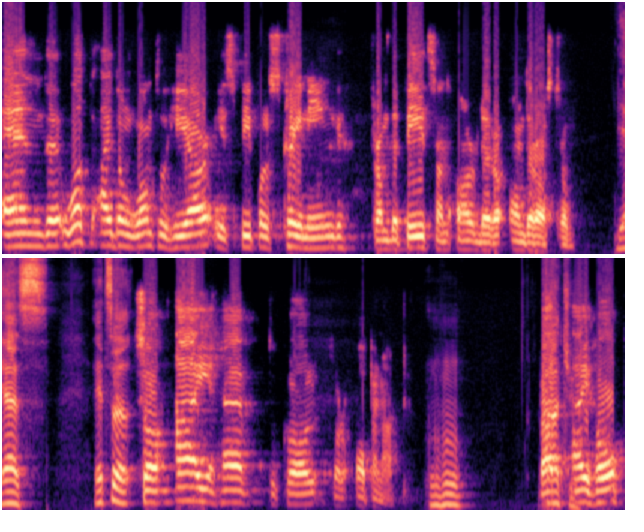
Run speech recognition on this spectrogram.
And uh, what I don't want to hear is people screaming from the pits on, on the on the rostrum. Yes, it's a. So I have to call for open up. Mm-hmm. But I hope,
